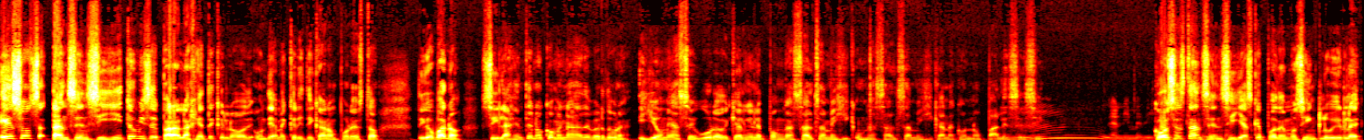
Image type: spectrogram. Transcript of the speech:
Eso es tan sencillito, me dice, para la gente que luego un día me criticaron por esto, digo, bueno, si la gente no come nada de verdura y yo me aseguro de que alguien le ponga salsa mexicana, una salsa mexicana con nopales, sí. Mm, Cosas tan sencillas que podemos incluirle.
